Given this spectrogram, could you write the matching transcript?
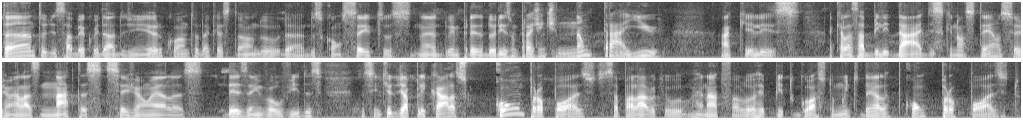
tanto de saber cuidar do dinheiro, quanto da questão do, da, dos conceitos né, do empreendedorismo, para a gente não trair aqueles, aquelas habilidades que nós temos, sejam elas natas, sejam elas desenvolvidas, no sentido de aplicá-las com propósito, essa palavra que o Renato falou, repito, gosto muito dela, com propósito,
